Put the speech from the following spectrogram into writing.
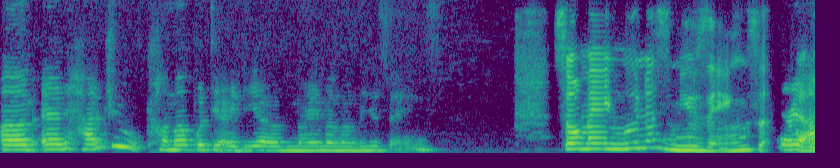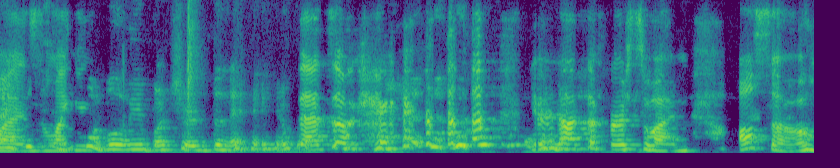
Um, and how did you come up with the idea of Maymunah Musings? So Maymunah's Musings Sorry, was I like completely butchered the name. That's okay. You're not the first one. Also,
